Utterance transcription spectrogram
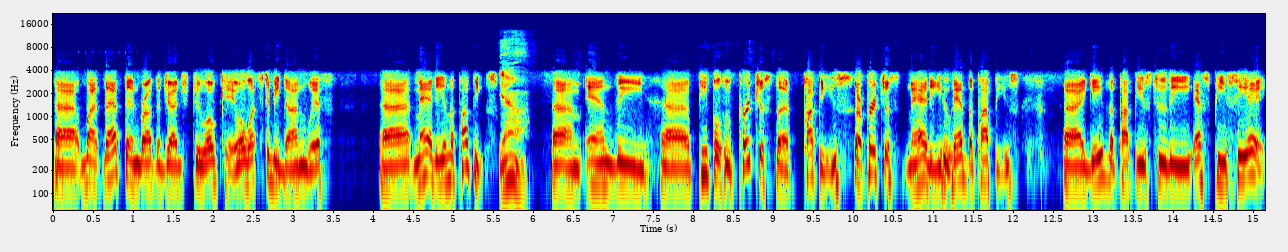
Uh, but that then brought the judge to, okay, well, what's to be done with uh, Maddie and the puppies? Yeah. Um, and the uh, people who purchased the puppies, or purchased Maddie, who had the puppies, gave the puppies to the SPCA.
